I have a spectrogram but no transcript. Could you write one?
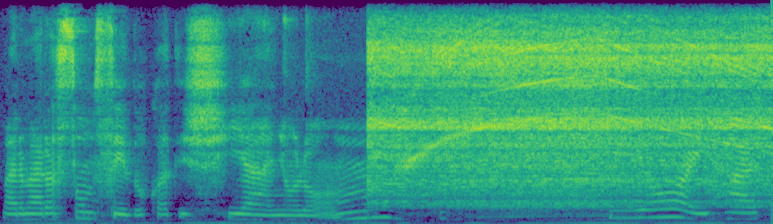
már, már a szomszédokat is hiányolom. Jaj, hát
